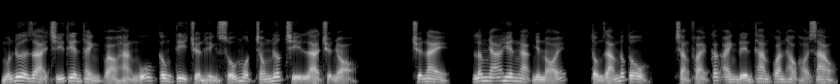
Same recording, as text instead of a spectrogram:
muốn đưa giải trí thiên thành vào hàng ngũ công ty truyền hình số một trong nước chỉ là chuyện nhỏ. Chuyện này, lâm nhã hiên ngạc nhiên nói, tổng giám đốc tô chẳng phải các anh đến tham quan học hỏi sao?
